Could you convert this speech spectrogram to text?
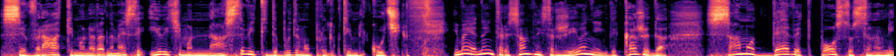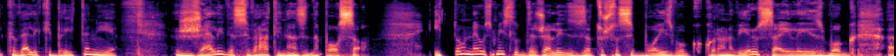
se vratimo na radna mesta ili ćemo nastaviti da budemo produktivni kući. Ima jedno interesantno istraživanje gde kaže da samo 9% stanovnika Velike Britanije želi da se vrati nazad na posao. I to ne u smislu da želi zato što se boji zbog koronavirusa ili zbog uh,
